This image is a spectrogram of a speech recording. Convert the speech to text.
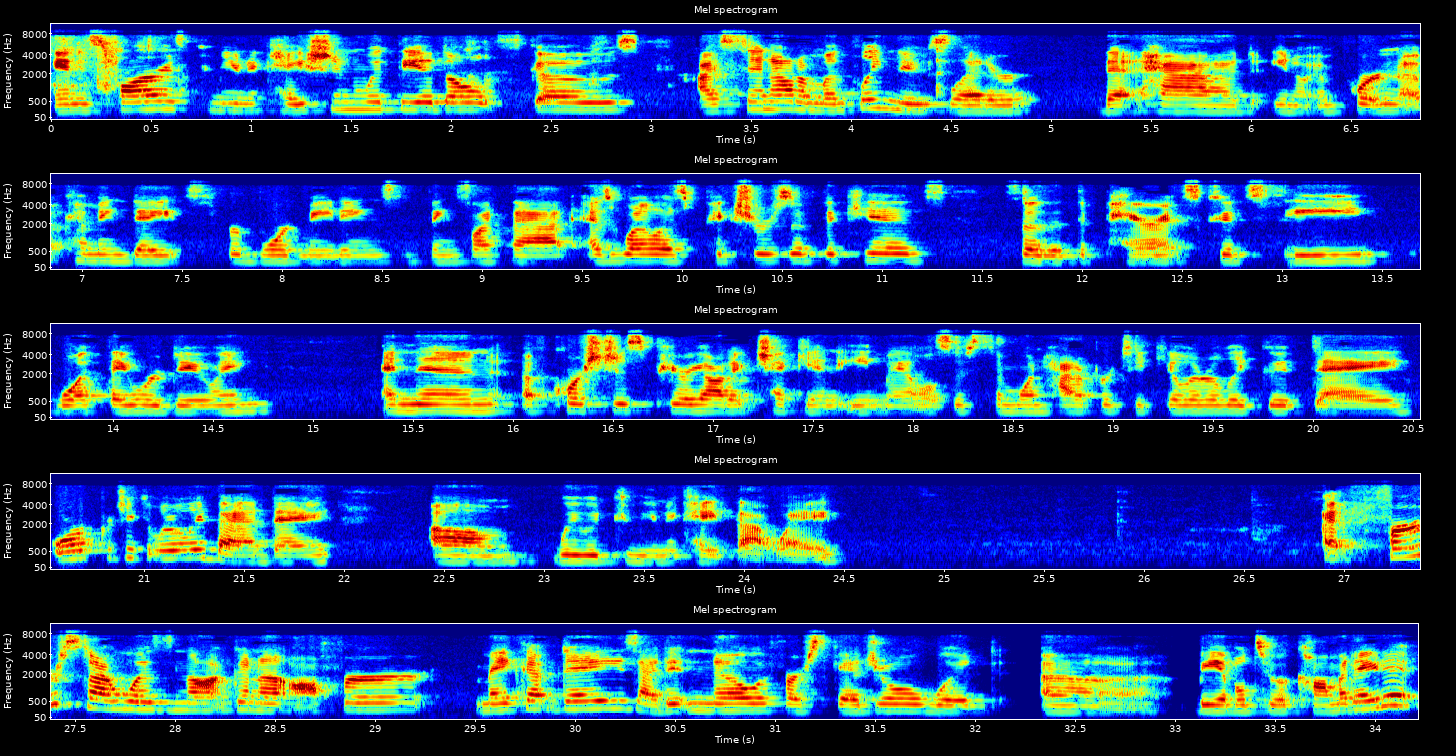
And as far as communication with the adults goes, I sent out a monthly newsletter that had, you know, important upcoming dates for board meetings and things like that, as well as pictures of the kids so that the parents could see what they were doing. And then, of course, just periodic check in emails. If someone had a particularly good day or a particularly bad day, um, we would communicate that way. At first, I was not going to offer makeup days. I didn't know if our schedule would uh, be able to accommodate it.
